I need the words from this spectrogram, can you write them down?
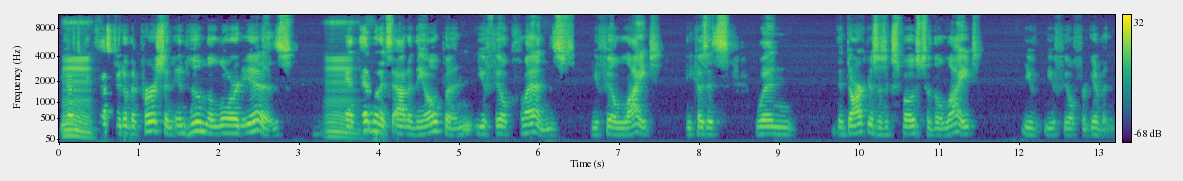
You have mm. to confess to another person in whom the Lord is, Mm. And then when it's out in the open, you feel cleansed, you feel light, because it's when the darkness is exposed to the light, you you feel forgiven.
